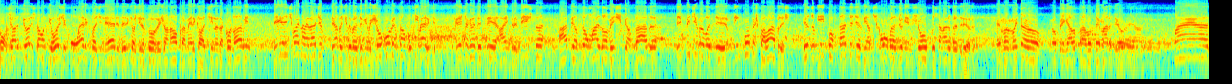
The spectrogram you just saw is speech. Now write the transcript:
Bom, senhoras e senhores, estamos aqui hoje com o Eric Pladineres, ele que é o diretor regional para a América Latina da Konami. E a gente vai, na verdade, dentro aqui do Brasil Game Show, conversar um pouquinho, Eric. Queria te agradecer a entrevista, a atenção mais uma vez dispensada e pedir para você, em poucas palavras, resumir a importância de eventos como o Brasil Game Show para o cenário brasileiro. É muito obrigado para você, Márcio. Mas,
